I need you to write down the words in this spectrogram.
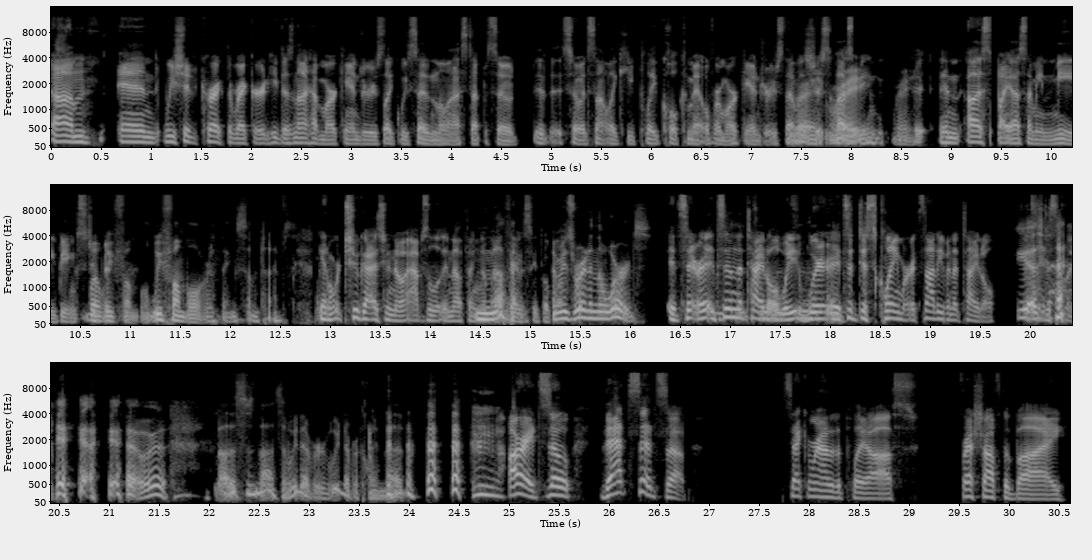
Um, and we should correct the record. He does not have Mark Andrews, like we said in the last episode. It- So it's not like he played Cole Kmet over Mark Andrews. That was Right, just us being, right. and us by us, I mean me being Well, stupid. we fumble. We fumble over things sometimes. Again, we're two guys who know absolutely nothing about Nothing. fantasy I mean, it's right in the words. it's it's in the title. We it's in the we're it's a disclaimer. It's not even a title. Yes. It's a yeah, yeah. No, this is nonsense. We never, we never claimed that. All right, so that sets up second round of the playoffs, fresh off the bye,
